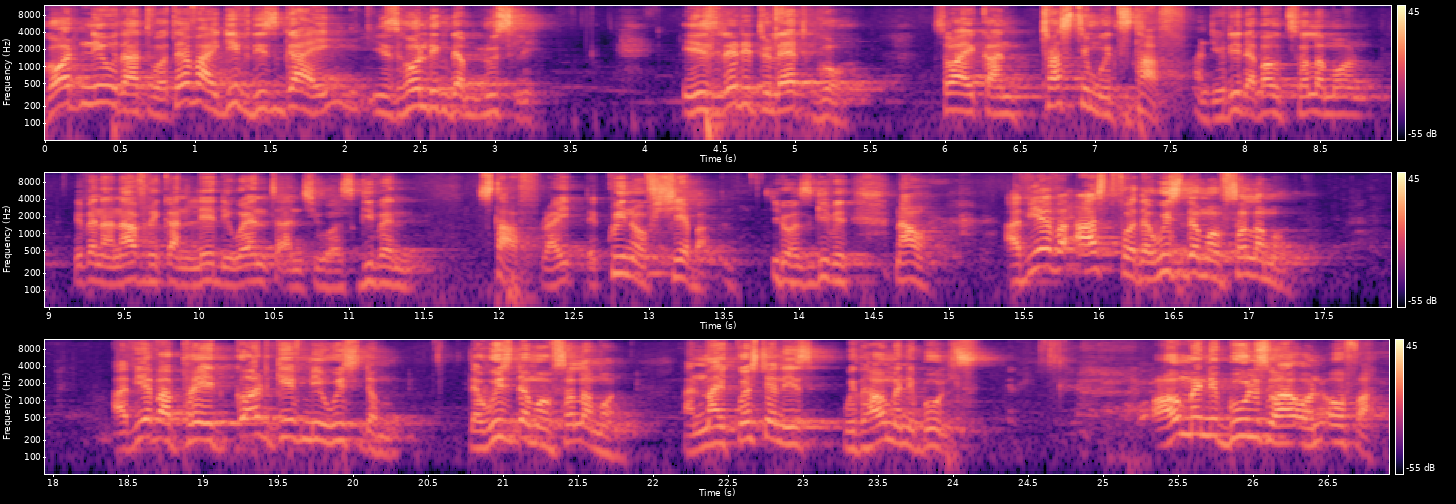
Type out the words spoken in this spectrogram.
God knew that whatever I give this guy is holding them loosely. He is ready to let go. So I can trust him with stuff. And you read about Solomon, even an African lady went and she was given stuff, right? The queen of Sheba. She was given. Now, have you ever asked for the wisdom of Solomon? Have you ever prayed, God give me wisdom, the wisdom of Solomon? And my question is, with how many bulls? How many bulls were on offer?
